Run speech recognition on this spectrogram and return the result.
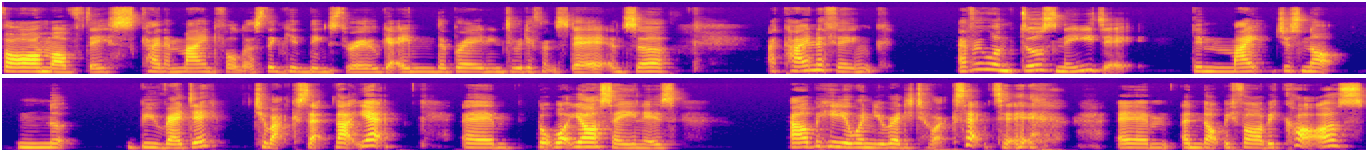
form of this kind of mindfulness, thinking things through, getting the brain into a different state. And so I kind of think everyone does need it. They might just not, not be ready to accept that yet. Um, but what you're saying is, I'll be here when you're ready to accept it. Um, and not before because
